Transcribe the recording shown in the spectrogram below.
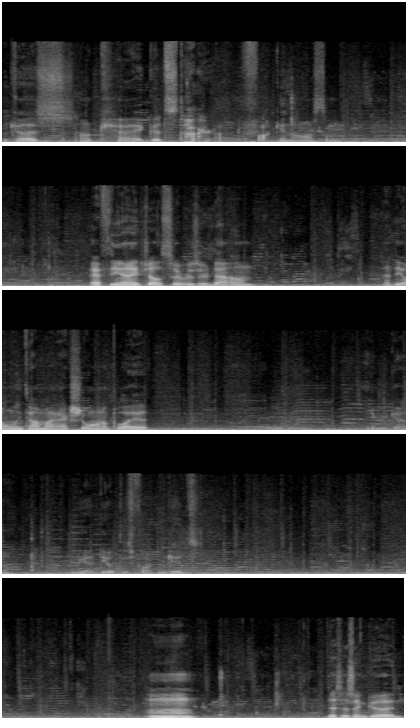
Because, okay, good start. Fucking awesome. If the NHL servers are down, that's the only time I actually want to play it, Gotta deal with these fucking kids. Mmm. This isn't good.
